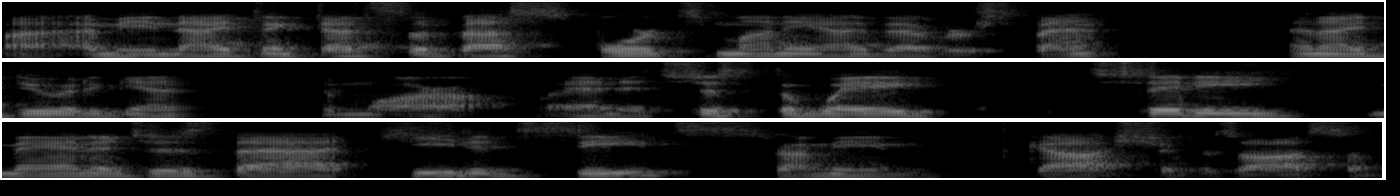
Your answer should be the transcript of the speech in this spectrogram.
I mean, I think that's the best sports money I've ever spent. And I'd do it again tomorrow. And it's just the way City manages that heated seats. I mean, gosh, it was awesome.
